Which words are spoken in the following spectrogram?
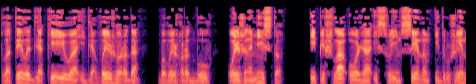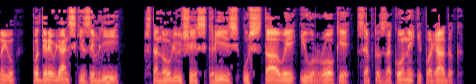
платили для Києва і для Вишгорода, бо Вишгород був Ольжине місто, і пішла Ольга із своїм сином і дружиною по деревлянській землі, встановлюючи скрізь устави і уроки, себто закони і порядок,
